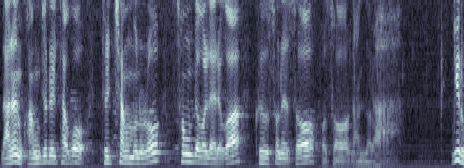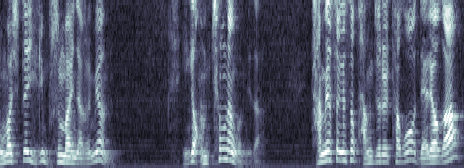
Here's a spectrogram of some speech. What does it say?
나는 광주를 타고 들창문으로 성벽을 내려가 그 손에서 벗어났노라. 이게 로마 시대 이게 무슨 말이냐 그러면 이게 엄청난 겁니다. 다메섹에서 광주를 타고 내려가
